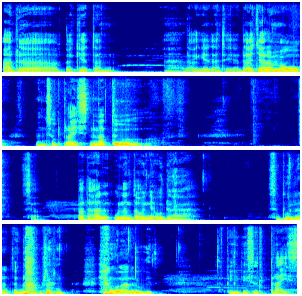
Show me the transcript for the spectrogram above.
ada kegiatan ada kegiatan sih ada acara mau mensurprise Nato padahal ulang tahunnya udah sebulan atau dua bulan yang lalu gitu. Tapi di surprise.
